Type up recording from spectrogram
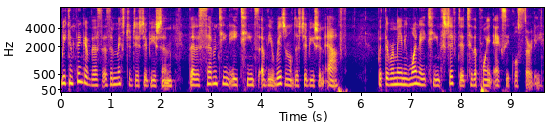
We can think of this as a mixture distribution that is 17 eighteenths of the original distribution f, with the remaining 1 18th shifted to the point x equals 30.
